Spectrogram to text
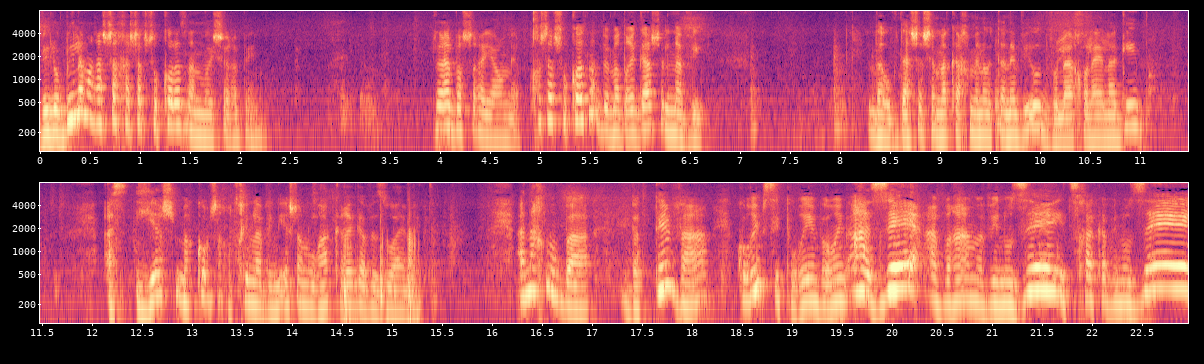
ואילו בילעם הרשע חשב שהוא כל הזמן מוישה רבינו. זה רב אשר היה אומר. הוא חשב שהוא כל הזמן במדרגה של נביא. והעובדה שהשם לקח ממנו את הנביאות והוא לא יכול היה להגיד. אז יש מקום שאנחנו צריכים להבין, יש לנו רק רגע וזו האמת. אנחנו בטבע קוראים סיפורים ואומרים, אה, זה אברהם אבינו, זה יצחק אבינו, זה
